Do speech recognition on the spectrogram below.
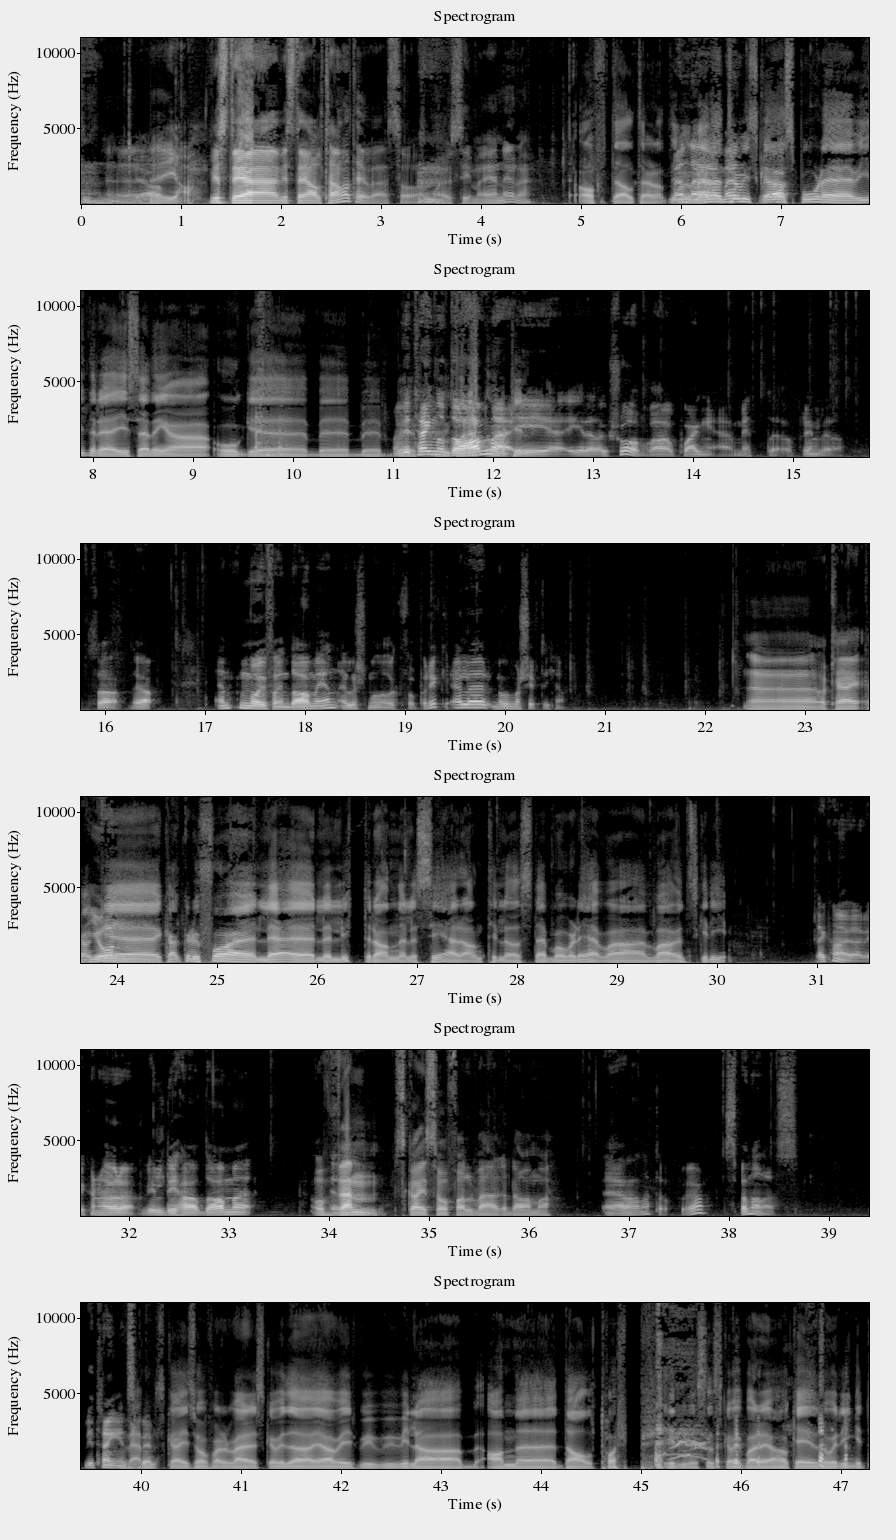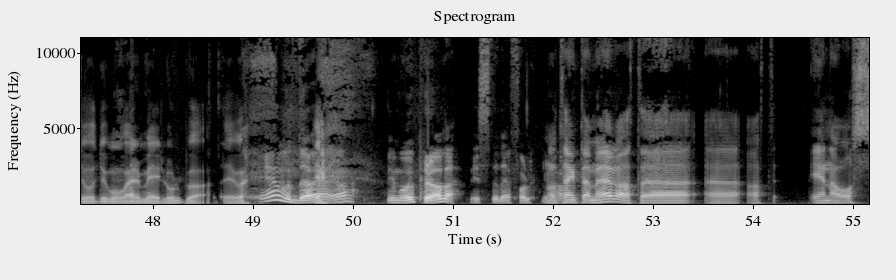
Uh, ja. Hvis det, hvis det er alternativet, så må jeg jo si meg enig i det ofte alternativer. Men, men jeg eh, men, tror vi skal ja. spole videre i sendinga og uh, be, be, Men vi trenger noen dame i, i, redaksjonen, var jo poenget mitt uh, opprinnelig. da. Så ja. Enten må vi få en dame inn, eller så må dere få parykk, eller noen må skifte kjønn. Uh, OK. Kan ikke, kan ikke, du få le, eller lytterne eller seerne til å stemme over det? Hva, hva ønsker de? Det kan vi gjøre. Vi kan høre. Vil de ha dame og hvem skal i så fall være dama? Ja, nettopp. Ja, Spennende. Vi trenger innspill. Hvem skal i så fall være Skal vi da Ja, vi, vi, vi vil ha Anne Dahl Torp inn, så skal vi bare Ja, OK, så ringer du, du må være med i Lolbua. Ja, men det ja. Vi må jo prøve, hvis det er det folk vil ha. Nå tenkte jeg mer at, uh, at en av oss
